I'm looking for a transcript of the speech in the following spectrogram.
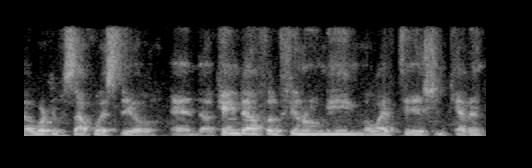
uh, working for Southwest Steel, and uh, came down for the funeral. Me, my wife Tish, and Kevin.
